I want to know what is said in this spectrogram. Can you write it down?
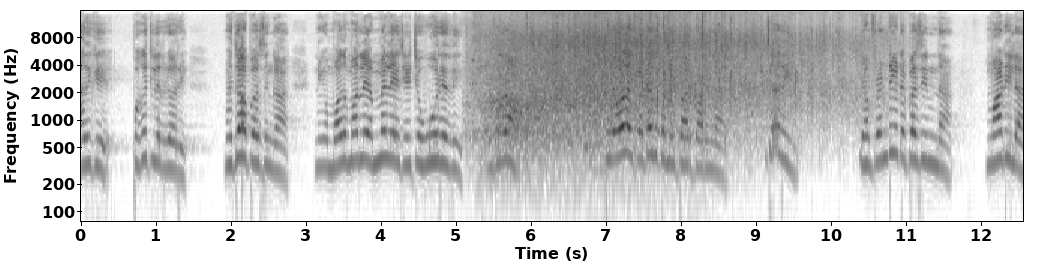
அதுக்கு பக்கத்தில் இருக்கார். மெதுவாக பேசுங்க. நீங்கள் முத முதல்ல எம்எல்ஏ ஜெயிச்ச ஊர் எது? இதுதான். இது எவ்வளோ கெட்டது பண்ணியிருக்காரு பாருங்க. சரி. என் ஃப்ரெண்டுக்கிட்ட பேசியிருந்தேன். மாடியில்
